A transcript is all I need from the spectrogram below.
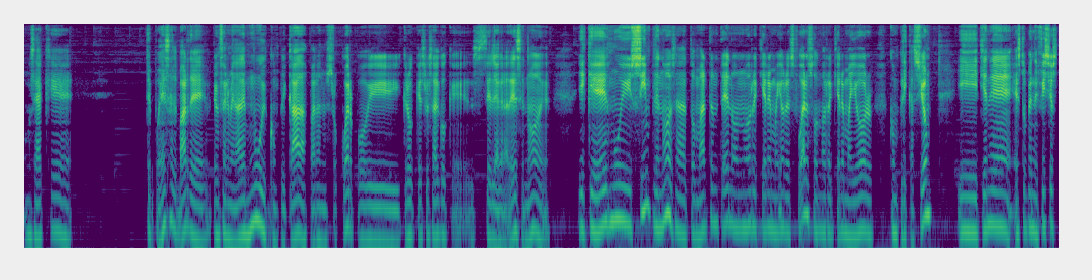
O sea que te puede salvar de enfermedades muy complicadas para nuestro cuerpo y creo que eso es algo que se le agradece, ¿no? y que es muy simple, ¿no? O sea, tomarte un té no, requiere mayor esfuerzo, no requiere mayor complicación y tiene estos beneficios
